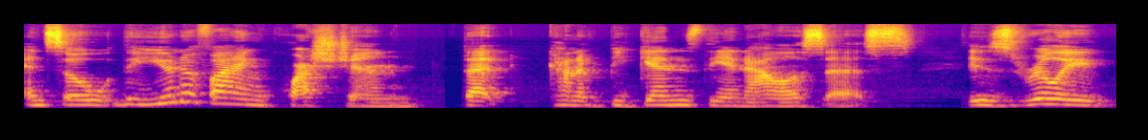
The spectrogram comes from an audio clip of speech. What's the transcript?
And so the unifying question that kind of begins the analysis is really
